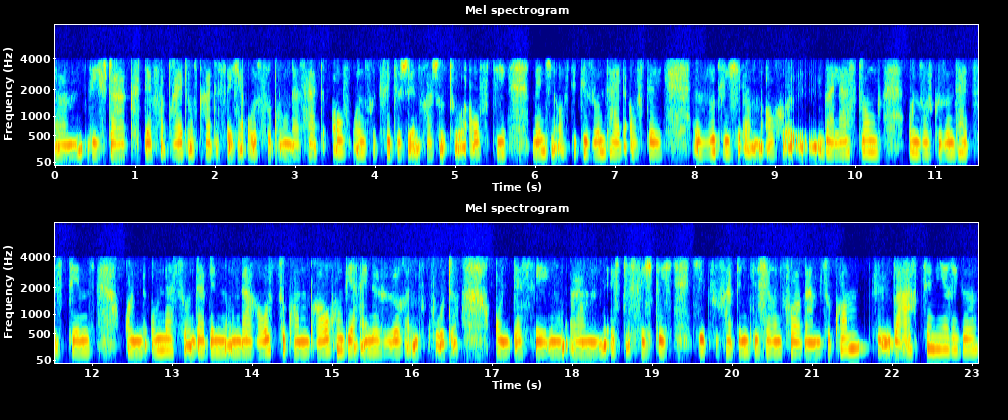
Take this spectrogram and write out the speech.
ähm, wie stark der Verbreitungsgrad ist, welche Auswirkungen das hat auf unsere kritische Infrastruktur, auf die Menschen, auf die Gesundheit, auf die äh, wirklich ähm, auch äh, Überlastung unseres Gesundheitssystems. Und um das zu unterbinden, um da rauszukommen, brauchen wir eine höhere Impfquote. Und deswegen ähm, ist es wichtig, hier zu verbindlicheren Vorgaben zu kommen für über 18-Jährige,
